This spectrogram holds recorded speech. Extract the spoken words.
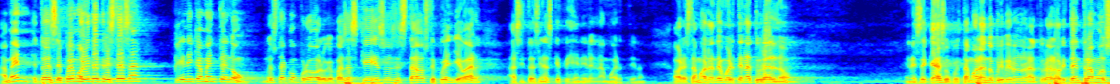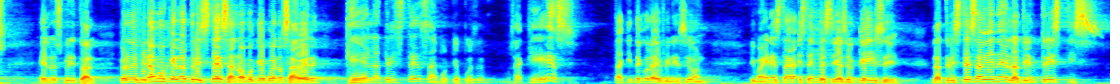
Amén. Entonces, ¿se puede morir de tristeza? Clínicamente no, no está comprobado. Lo que pasa es que esos estados te pueden llevar a situaciones que te generen la muerte, ¿no? Ahora, estamos hablando de muerte natural, ¿no? En ese caso, pues estamos hablando primero en lo natural. Ahorita entramos en lo espiritual. Pero definamos qué es la tristeza, ¿no? Porque es bueno saber qué es la tristeza. Porque, pues, o sea, ¿qué es? Aquí tengo la definición. Imaginen esta, esta investigación que hice. La tristeza viene del latín tristis.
